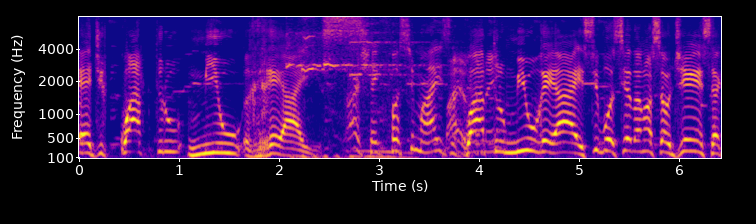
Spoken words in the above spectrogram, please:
é de 4 mil reais. Ah, achei que fosse mais. então. 4 mil reais. Se você é da nossa audiência,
